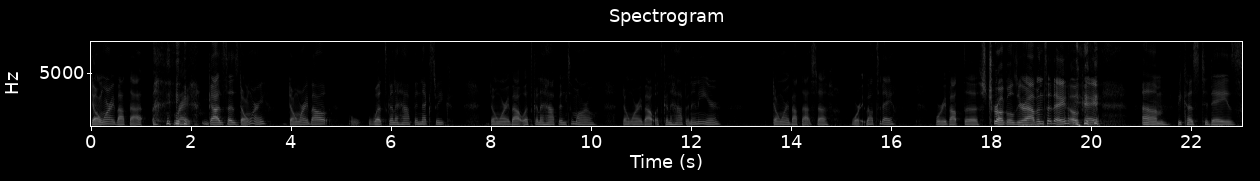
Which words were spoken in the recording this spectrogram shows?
Don't worry about that. Right. God says, don't worry. Don't worry about what's going to happen next week. Don't worry about what's going to happen tomorrow. Don't worry about what's going to happen in a year. Don't worry about that stuff. Worry about today. Worry about the struggles you're having today, okay? um because today's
